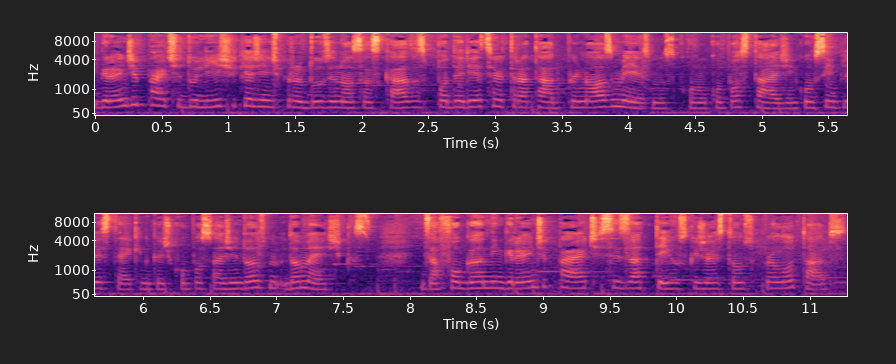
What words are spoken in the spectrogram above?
Grande parte do lixo que a gente produz em nossas casas poderia ser tratado por nós mesmos, como compostagem, com simples técnicas de compostagem domésticas, desafogando em grande parte esses aterros que já estão superlotados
